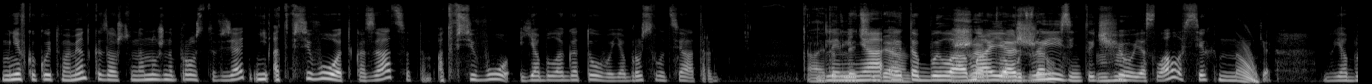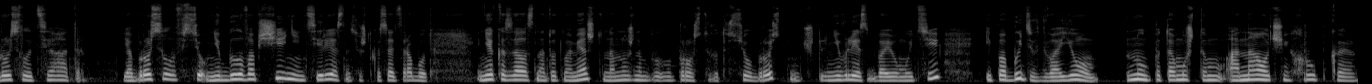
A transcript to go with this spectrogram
Мне в какой-то момент казалось, что нам нужно просто взять, не от всего отказаться, там, от всего. Я была готова, я бросила театр. А это для, меня это была моя здоров. жизнь. Ты Мгм. чё? Я слала всех нахер. Но я бросила театр. Я бросила все. Мне было вообще неинтересно все, что касается работы. И мне казалось на тот момент, что нам нужно было просто вот все бросить, ну, чуть ли не в лес вдвоем уйти и побыть вдвоем. Ну, потому что она очень хрупкая.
